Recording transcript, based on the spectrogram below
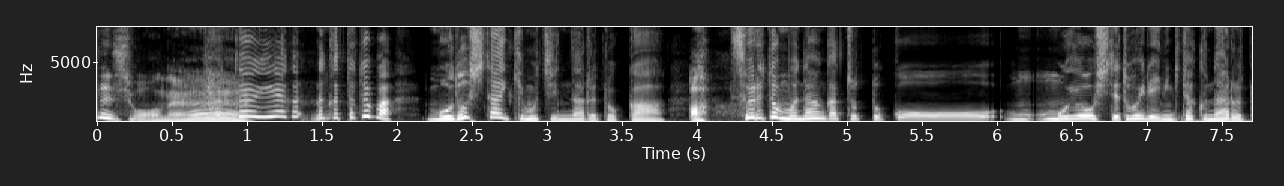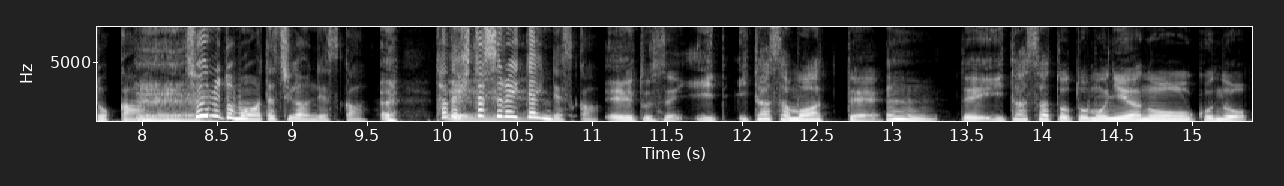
なんでしょう例えね。がなんか例えば戻したい気持ちになるとかあ。それともなんかちょっとこうも催してトイレに行きたくなるとか、ええ。そういうのともまた違うんですか？えただひたすら痛いんですか、えーとですねい痛さもあって、うん、で痛さとともにあの今度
